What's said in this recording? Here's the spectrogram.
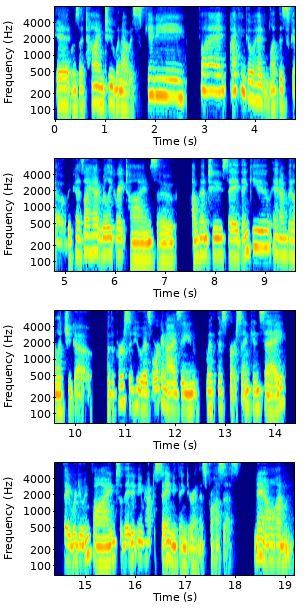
it was a time too when I was skinny, but I can go ahead and let this go because I had really great times. So I'm going to say thank you and I'm going to let you go. The person who is organizing with this person can say they were doing fine. So they didn't even have to say anything during this process. Now, on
